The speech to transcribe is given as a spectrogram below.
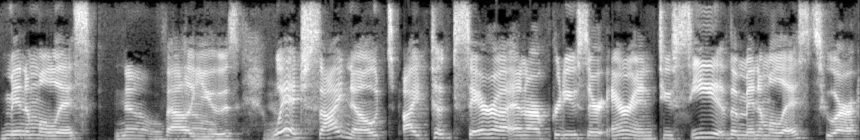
minimalist No values. no. Which, side note, I took Sarah and our producer Aaron to see the Minimalists, who are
